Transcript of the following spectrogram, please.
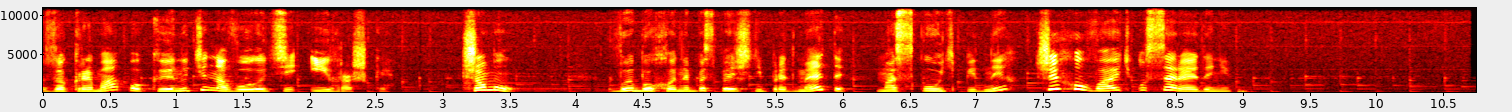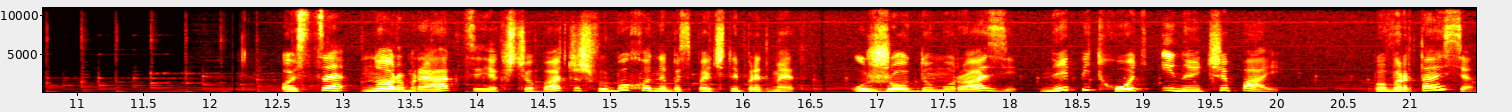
зокрема покинуті на вулиці іграшки. Чому? Вибухонебезпечні предмети маскують під них чи ховають усередині. Ось це норм реакції, якщо бачиш вибухонебезпечний предмет. У жодному разі не підходь і не чіпай. Повертайся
